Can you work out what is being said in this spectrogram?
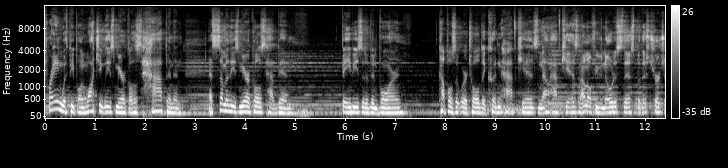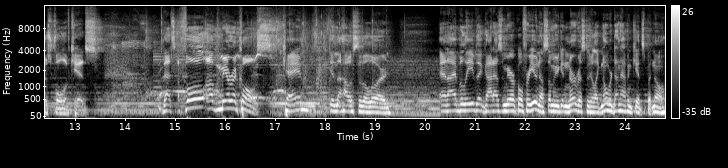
praying with people and watching these miracles happen. And, and some of these miracles have been babies that have been born, couples that were told they couldn't have kids now have kids. And I don't know if you've noticed this, but this church is full of kids. That's full of miracles, okay, in the house of the Lord. And I believe that God has a miracle for you. Now, some of you get nervous because you're like, no, we're done having kids. But no,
